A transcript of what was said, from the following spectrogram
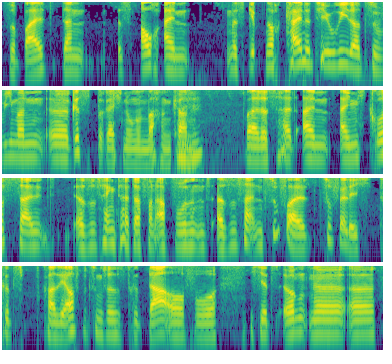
Sobald dann ist auch ein, es gibt noch keine Theorie dazu, wie man äh, Rissberechnungen machen kann. Mhm. Weil das halt ein eigentlich Großteil, also es hängt halt davon ab, wo sind, also es ist halt ein Zufall, zufällig tritt es quasi auf, beziehungsweise es tritt da auf, wo ich jetzt irgendeine, äh,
